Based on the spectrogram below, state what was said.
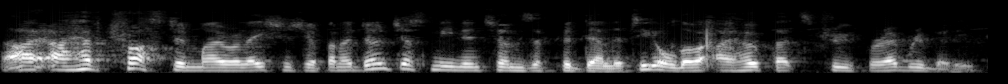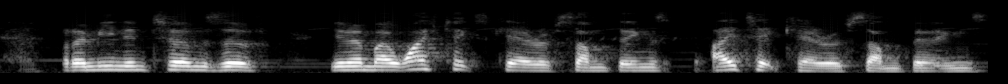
I, I, have trust in my relationship, and I don't just mean in terms of fidelity, although I hope that's true for everybody, but I mean in terms of you know, my wife takes care of some things, I take care of some things.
